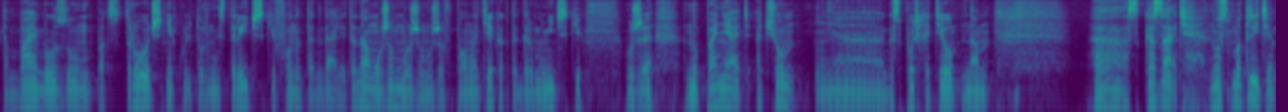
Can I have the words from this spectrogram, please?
там Zoom, подстрочник, культурно-исторический фон и так далее. И тогда мы уже можем уже в полноте как-то гармонически уже, ну, понять, о чем э, Господь хотел нам Э, сказать. Ну, смотрите,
